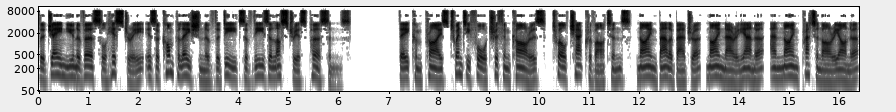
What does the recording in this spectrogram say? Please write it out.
The Jain universal history is a compilation of the deeds of these illustrious persons. They comprise 24 Tirthankaras, 12 Chakravartins, 9 Balabhadra, 9 Narayana, and 9 Pratinarayana.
